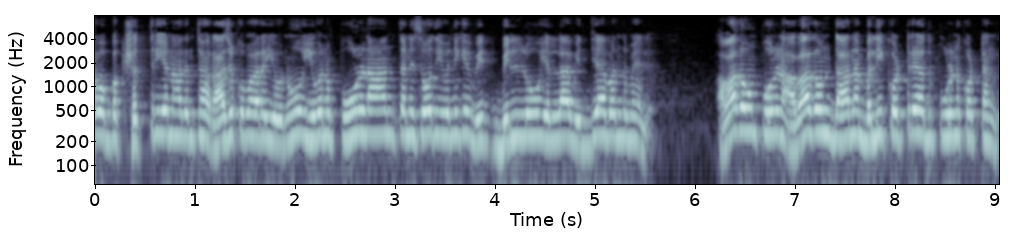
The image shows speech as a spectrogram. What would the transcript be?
ಒಬ್ಬ ಕ್ಷತ್ರಿಯನಾದಂತಹ ರಾಜಕುಮಾರ ಇವನು ಇವನು ಪೂರ್ಣ ಅಂತನಿಸೋದು ಇವನಿಗೆ ವಿದ್, ಬಿಲ್ಲು, ಎಲ್ಲ ವಿದ್ಯಾ ಬಂದ ಮೇಲೆ. ಅವಾಗ ಅವನು ಪೂರ್ಣ, ಅವಾಗ ಅವನು ದಾನ ಬಲಿ ಕೊಟ್ಟರೆ ಅದು ಪೂರ್ಣ ಕೊಟ್ಟಂಗ.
